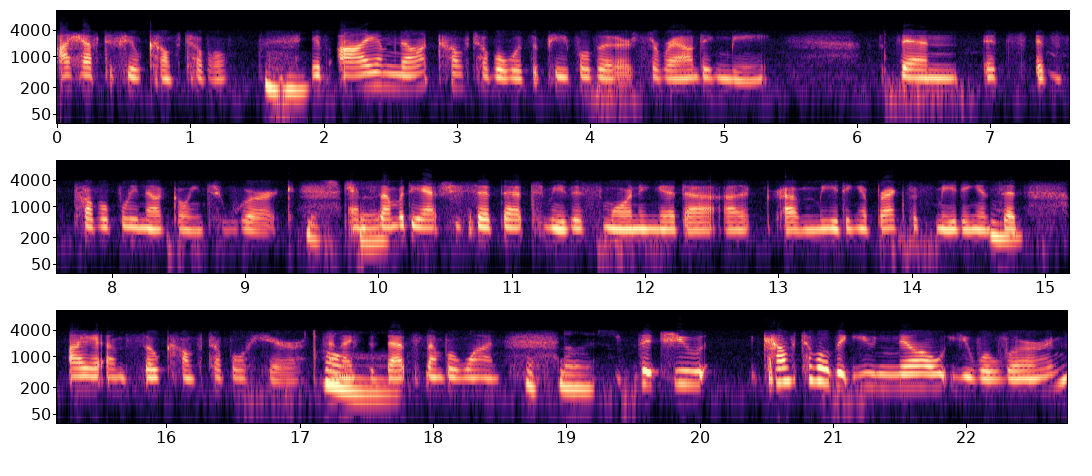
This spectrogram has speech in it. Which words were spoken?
I have to feel comfortable. If I am not comfortable with the people that are surrounding me, then it's it's probably not going to work. And somebody actually said that to me this morning at a, a, a meeting, a breakfast meeting, and said, "I am so comfortable here." And I said, "That's number one. That's nice. That you comfortable that you know you will learn,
